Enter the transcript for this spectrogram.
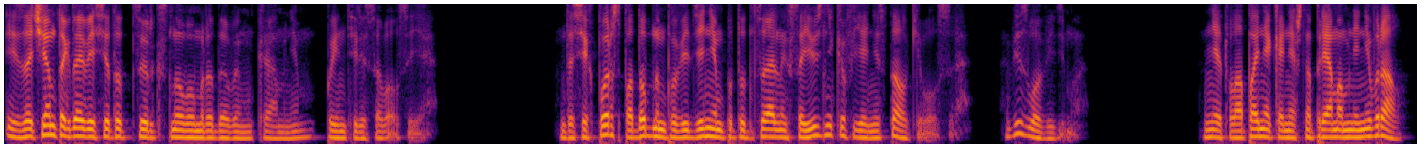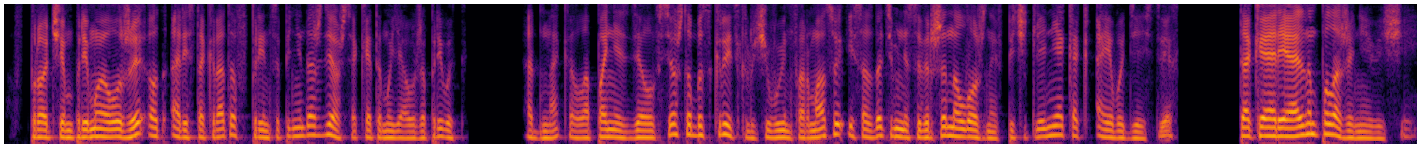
«И зачем тогда весь этот цирк с новым родовым камнем?» — поинтересовался я. До сих пор с подобным поведением потенциальных союзников я не сталкивался. Везло, видимо. Нет, Лопаня, конечно, прямо мне не врал. Впрочем, прямой лжи от аристократов в принципе не дождешься, к этому я уже привык. Однако Лопаня сделал все, чтобы скрыть ключевую информацию и создать у меня совершенно ложное впечатление как о его действиях, так и о реальном положении вещей.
